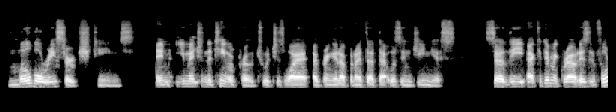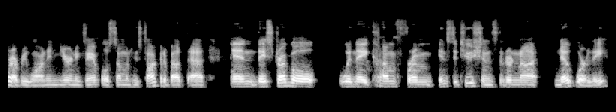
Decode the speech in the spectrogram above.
mobile research teams. And you mentioned the team approach, which is why I, I bring it up. And I thought that was ingenious. So the academic route isn't for everyone, and you're an example of someone who's talking about that. And they struggle when they come from institutions that are not noteworthy.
